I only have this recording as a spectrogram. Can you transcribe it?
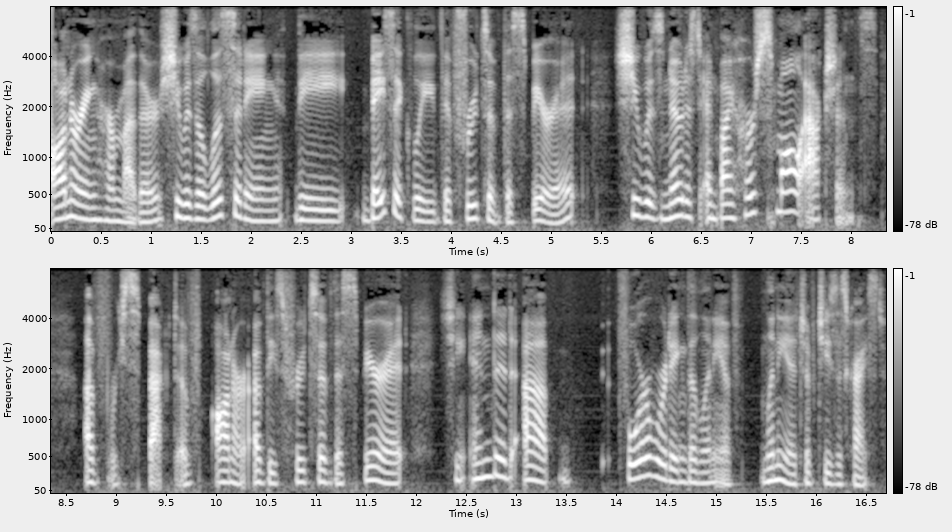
honoring her mother. She was eliciting the basically the fruits of the spirit. She was noticed and by her small actions of respect, of honor, of these fruits of the Spirit, she ended up forwarding the lineage, lineage of Jesus Christ.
